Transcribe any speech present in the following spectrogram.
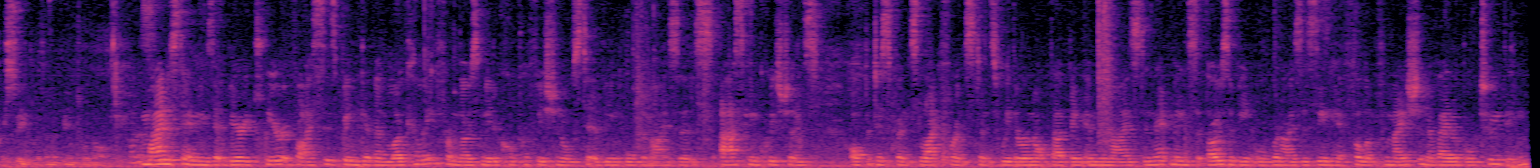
proceed with an event or not. My understanding is that very clear advice has been given locally from those medical professionals to event organisers, asking questions of participants, like for instance whether or not they're being immunised, and that means that those event organisers then have full information available to them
